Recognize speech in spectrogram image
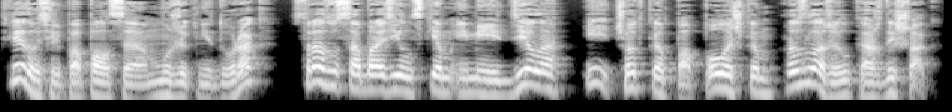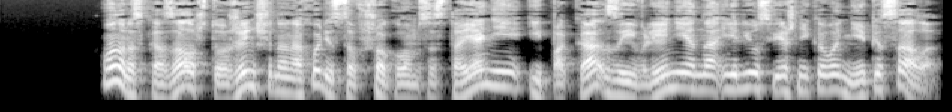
Следователь попался мужик не дурак, сразу сообразил, с кем имеет дело и четко по полочкам разложил каждый шаг. Он рассказал, что женщина находится в шоковом состоянии и пока заявление на Илью Свешникова не писала.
